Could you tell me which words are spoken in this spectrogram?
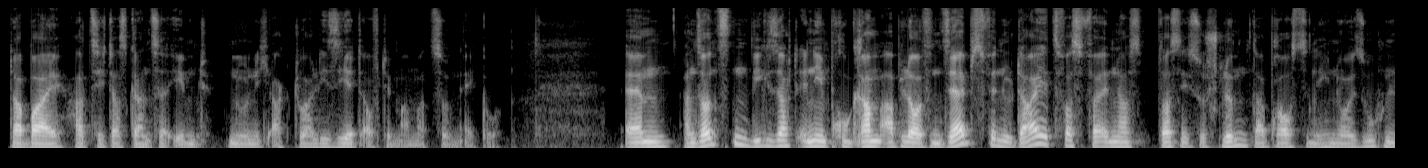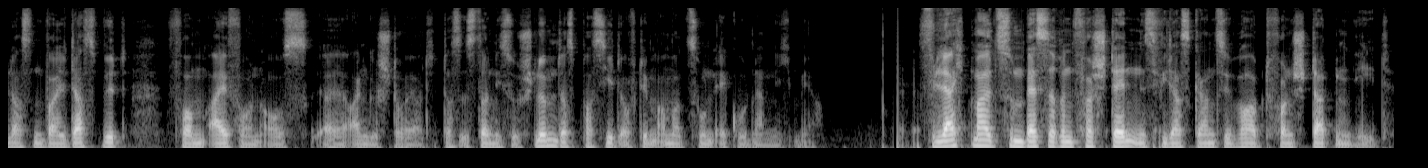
Dabei hat sich das Ganze eben nur nicht aktualisiert auf dem Amazon Echo. Ähm, ansonsten, wie gesagt, in den Programmabläufen selbst, wenn du da jetzt was veränderst, das ist nicht so schlimm, da brauchst du nicht neu suchen lassen, weil das wird vom iPhone aus äh, angesteuert. Das ist dann nicht so schlimm, das passiert auf dem Amazon Echo dann nicht mehr. Vielleicht mal zum besseren Verständnis, wie das Ganze überhaupt vonstatten geht.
